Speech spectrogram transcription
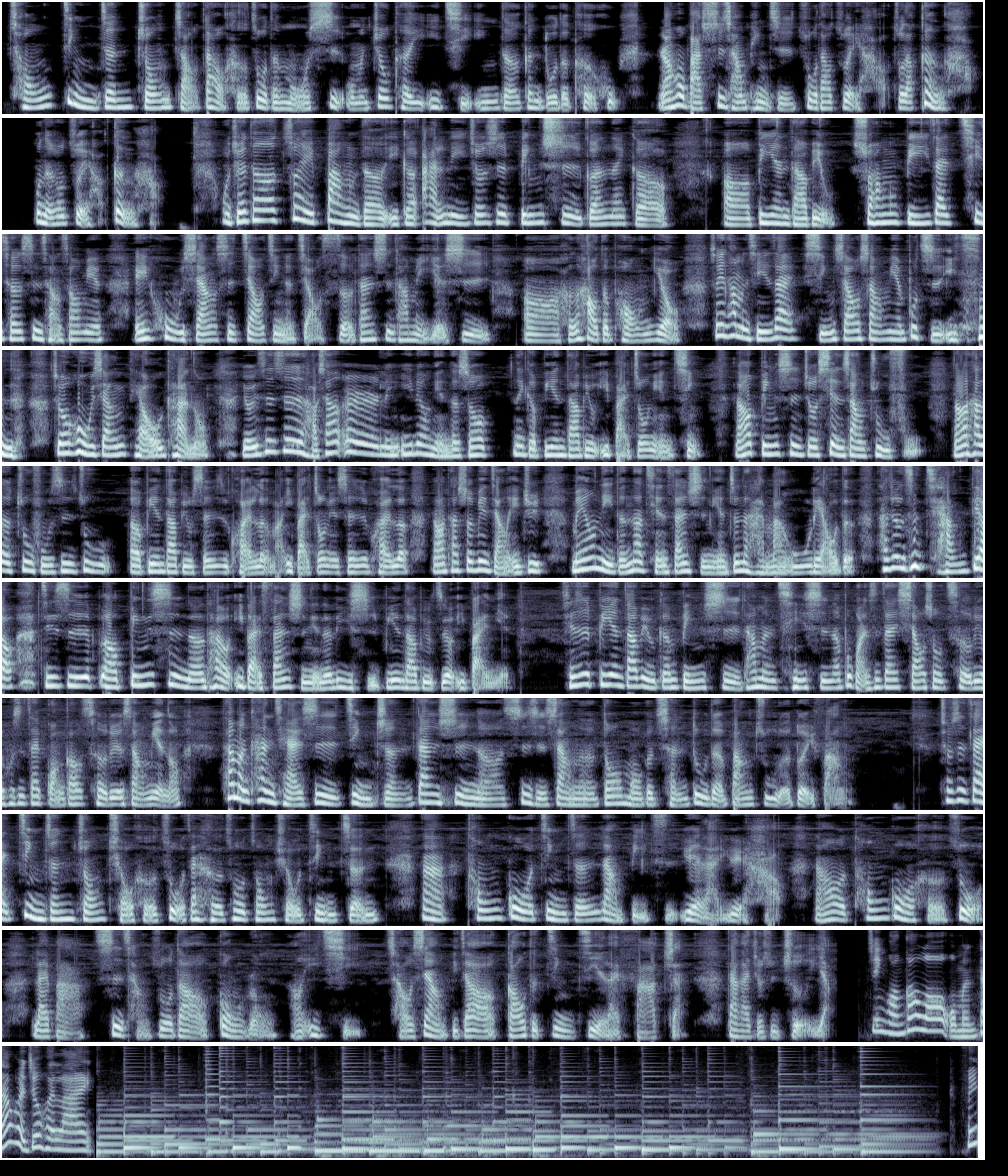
从竞争中找到合作的模式，我们就可以一起赢得更多的客户，然后把市场品质做到最好，做到更好，不能说最好，更好。我觉得最棒的一个案例就是宾士跟那个呃 B N W 双 B 在汽车市场上面，诶互相是较劲的角色，但是他们也是呃很好的朋友，所以他们其实，在行销上面不止一次 就互相调侃哦。有一次是好像二零一六年的时候，那个 B N W 一百周年庆，然后宾士就线上祝福。然后他的祝福是祝呃 B N W 生日快乐嘛，一百周年生日快乐。然后他顺便讲了一句：“没有你的那前三十年，真的还蛮无聊的。”他就是 强调，其实呃宾士呢，它有一百三十年的历史，B N W 只有一百年。其实 B N W 跟宾士，他们其实呢，不管是在销售策略或是在广告策略上面哦，他们看起来是竞争，但是呢，事实上呢，都某个程度的帮助了对方。就是在竞争中求合作，在合作中求竞争。那通过竞争让彼此越来越好，然后通过合作来把市场做到共荣，然后一起朝向比较高的境界来发展。大概就是这样。进广告喽，我们待会就回来。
